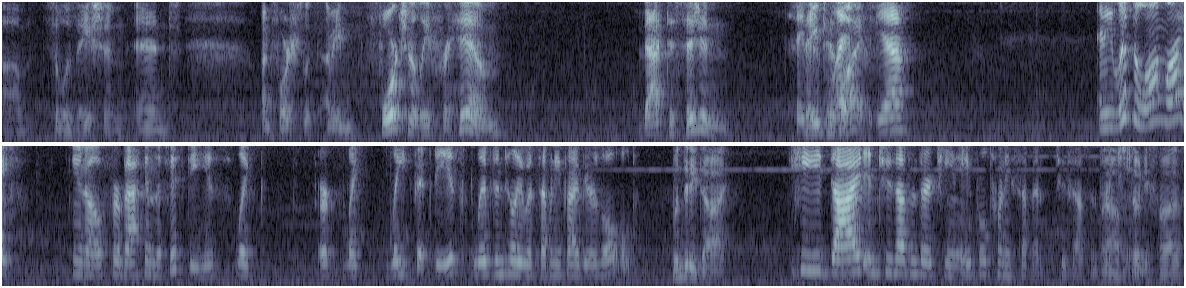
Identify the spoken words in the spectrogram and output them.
um, civilization. And unfortunately, I mean, fortunately for him, that decision saved, his, life. Yeah. And he lived a long life, you know, for back in the 50s, like or like late 50s, lived until he was 75 years old. When did he die? He died in 2013, April 27th, 2013. Wow, seventy-five.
